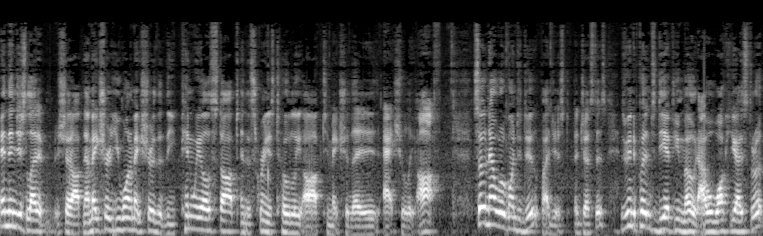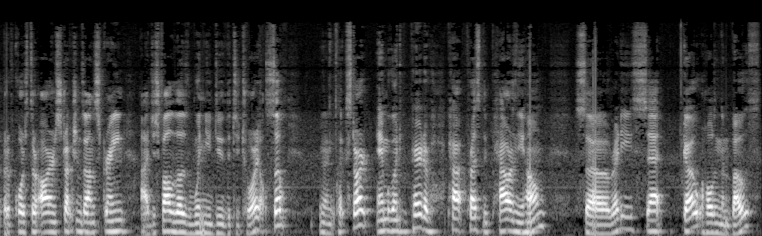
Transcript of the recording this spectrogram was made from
and then just let it shut off. Now make sure you want to make sure that the pinwheel is stopped and the screen is totally off to make sure that it is actually off. So now what we're going to do, if I just adjust this, is we're going to put it into DFU mode. I will walk you guys through it, but of course there are instructions on screen. Uh, just follow those when you do the tutorial. So we're going to click start, and we're going to prepare to press the power in the home. So ready, set, go. We're holding them both.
